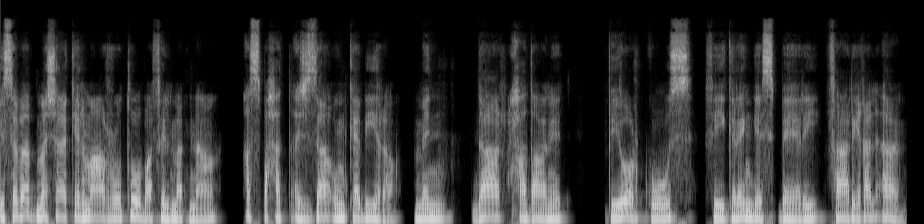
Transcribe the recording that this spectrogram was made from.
بسبب مشاكل مع الرطوبة في المبنى أصبحت أجزاء كبيرة من دار حضانة بيوركوس في جرينجسبيري فارغة الآن.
